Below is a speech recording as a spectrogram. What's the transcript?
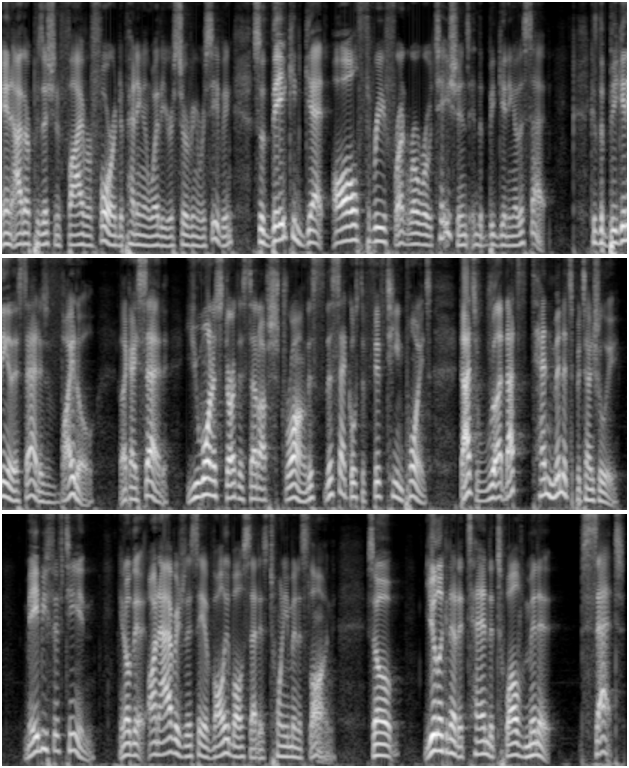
in either position five or four, depending on whether you're serving or receiving, so they can get all three front row rotations in the beginning of the set. Because the beginning of the set is vital. Like I said, you want to start the set off strong. This this set goes to 15 points. That's that's 10 minutes potentially, maybe 15. You know, the, on average, they say a volleyball set is 20 minutes long. So you're looking at a 10 to 12 minute set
